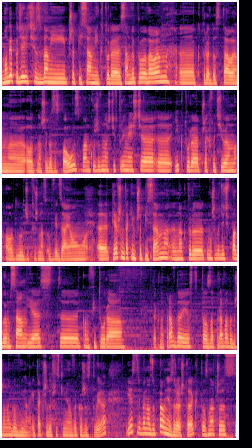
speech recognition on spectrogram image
Mogę podzielić się z Wami przepisami, które sam wypróbowałem, e, które dostałem e, od naszego zespołu z Banku Żywności w Trójmieście e, i które przechwyciłem od ludzi, którzy nas odwiedzają. Pierwszym takim przepisem, na który muszę powiedzieć wpadłem sam, jest konfitura. Tak naprawdę jest to zaprawa do grzanego wina i tak przede wszystkim ją wykorzystuję. Jest zrobiona zupełnie z resztek, to znaczy z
